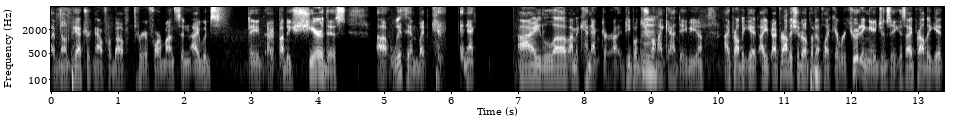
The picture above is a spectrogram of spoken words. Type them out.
I've known Patrick now for about three or four months, and I would say I probably share this uh, with him, but connect. I love. I'm a connector. People just, mm. oh my god, Davey. You know, I probably get. I, I probably should open up like a recruiting agency because I probably get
